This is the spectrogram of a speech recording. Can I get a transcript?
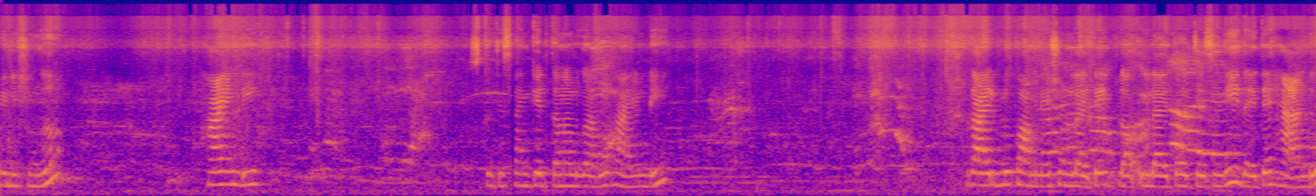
ఫినిషింగ్. హాయ్ అండి. స్థుతి సంకీర్తనలు గారు హాయ్ అండి. రాయల్ బ్లూ కాంబినేషన్లో అయితే ఇట్లా ఇలా అయితే వచ్చేసింది. ఇదైతే హ్యాండ్.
